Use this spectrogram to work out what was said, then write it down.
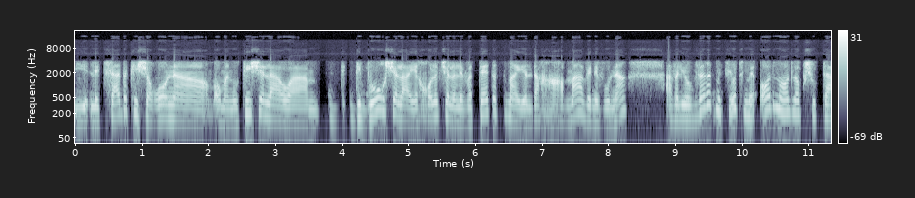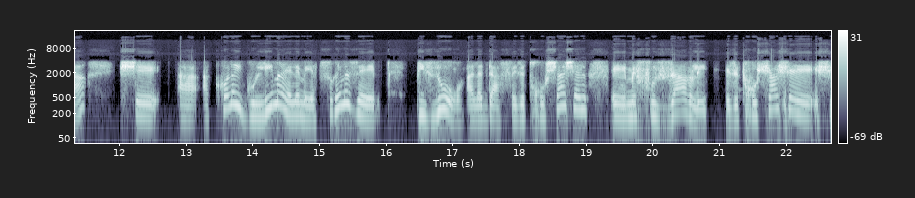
לצד הכישרון האומנותי שלה או הדיבור שלה, היכולת שלה לבטא את עצמה, היא ילדה חכמה ונבונה, אבל היא עוברת מציאות מאוד מאוד לא פשוטה, שכל העיגולים האלה מייצרים איזה פיזור על הדף, איזו תחושה של אה, מפוזר לי. איזו תחושה ש, ש,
